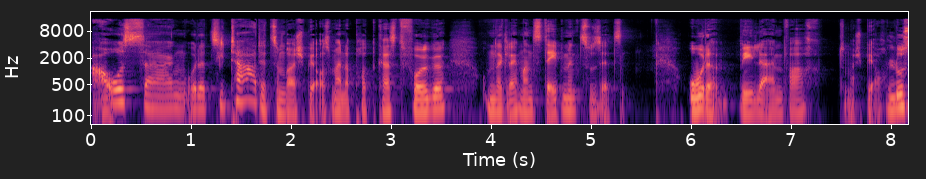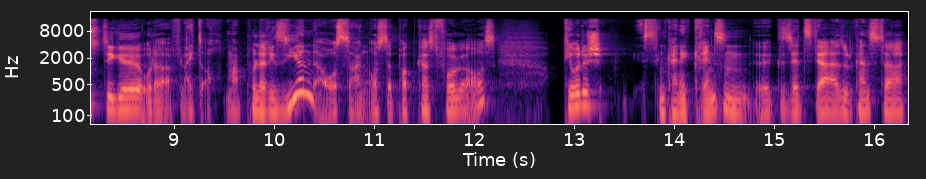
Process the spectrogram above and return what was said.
Aussagen oder Zitate zum Beispiel aus meiner Podcast-Folge, um da gleich mal ein Statement zu setzen. Oder wähle einfach zum Beispiel auch lustige oder vielleicht auch mal polarisierende Aussagen aus der Podcast-Folge aus. Theoretisch sind keine Grenzen äh, gesetzt, ja, also du kannst da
